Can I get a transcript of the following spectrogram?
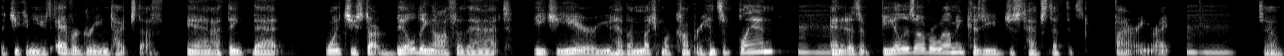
that you can use evergreen type stuff. And I think that once you start building off of that each year, you have a much more comprehensive plan Mhm, and it doesn't feel as overwhelming because you just have stuff that's firing, right? mhm. So,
